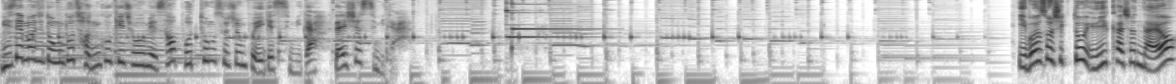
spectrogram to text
미세먼지 농도 전국이 좋음에서 보통 수준 보이겠습니다. 날씨였습니다. 이번 소식도 유익하셨나요?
